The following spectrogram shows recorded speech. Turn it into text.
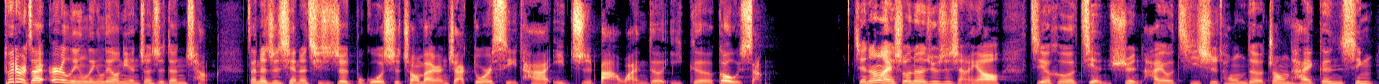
Twitter 在二零零六年正式登场，在那之前呢，其实这不过是创办人 Jack Dorsey 他一直把玩的一个构想。简单来说呢，就是想要结合简讯还有即时通的状态更新。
